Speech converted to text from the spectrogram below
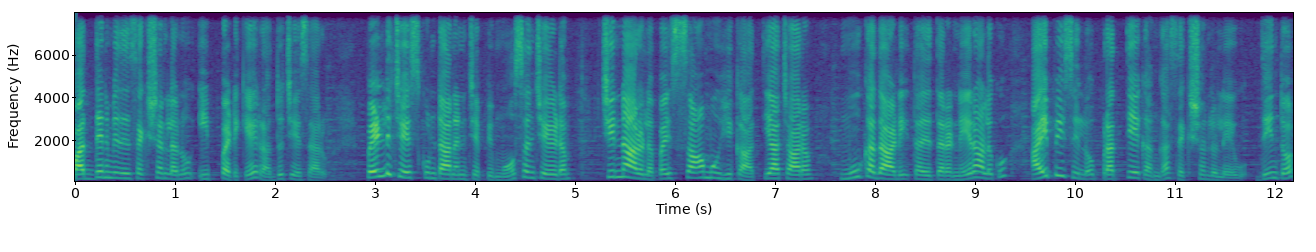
పద్దెనిమిది సెక్షన్లను ఇప్పటికే రద్దు చేశారు. పెళ్ళి చేసుకుంటానని చెప్పి మోసం చేయడం చిన్నారులపై సామూహిక అత్యాచారం మూకదాడి తదితర నేరాలకు ఐపీసీలో ప్రత్యేకంగా సెక్షన్లు లేవు. దీంతో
